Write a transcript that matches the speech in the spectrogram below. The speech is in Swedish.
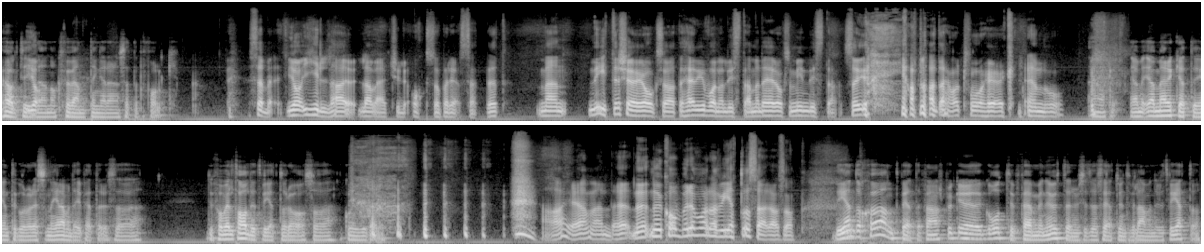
högtiden och förväntningar den sätter på folk. Sebbe, jag gillar Love actually också på det sättet. Men lite kör jag också att det här är ju vår lista men det här är också min lista. Så jag, jag vill ha Die Hard 2 högre ändå. Ja, jag, jag märker att det inte går att resonera med dig Peter så du får väl ta ditt veto då och så går vi vidare. Ja, ja men det, nu, nu kommer det vara vetos här alltså. Det är ändå skönt Peter för annars brukar det gå typ fem minuter när du sitter och säger att du inte vill använda ditt veto.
